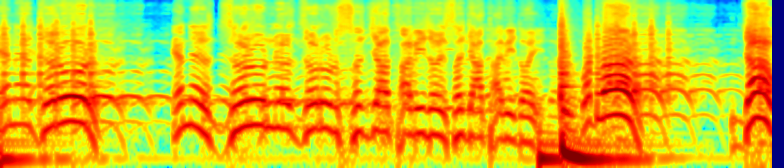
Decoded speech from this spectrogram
એને જરૂર એને જરૂર ને જરૂર સજા થાવી જોઈએ સજા થાવી જોઈએ. વટવાડ જાઓ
